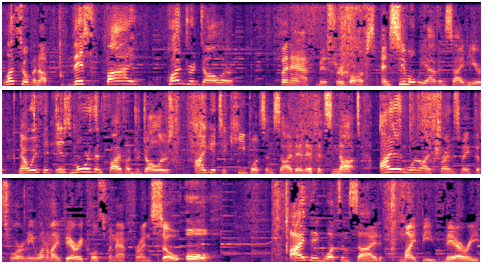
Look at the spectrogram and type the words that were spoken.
let's open up this $500 FNAF mystery box and see what we have inside here. Now, if it is more than $500, I get to keep what's inside, and if it's not, I had one of my friends make this for me, one of my very close FNAF friends, so, oh, I think what's inside might be very,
